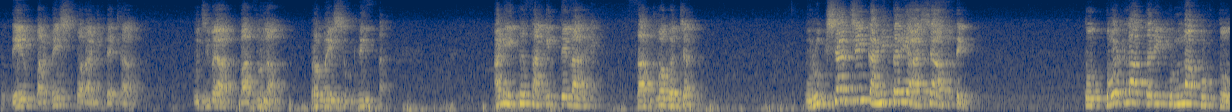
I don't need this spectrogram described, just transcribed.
तो देव परमेश्वर आणि त्याच्या उजव्या बाजूला प्रभू येशू ख्रिस्त. आणि इथं सांगितलेलं आहे सातवं वचन वृक्षाची काहीतरी आशा असते. तो तोडला तरी पुन्हा फुटतो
